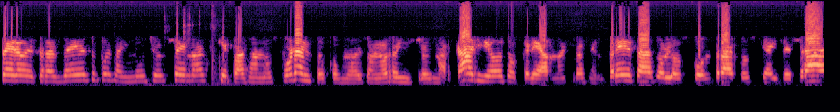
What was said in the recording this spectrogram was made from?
pero detrás de eso pues hay muchos temas que pasamos por alto, como son los registros marcarios o crear nuestras empresas o los contratos que hay detrás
